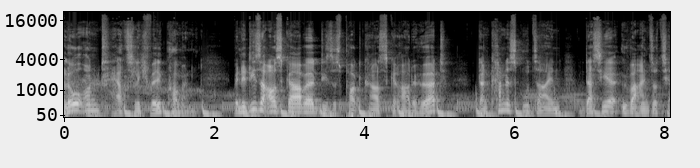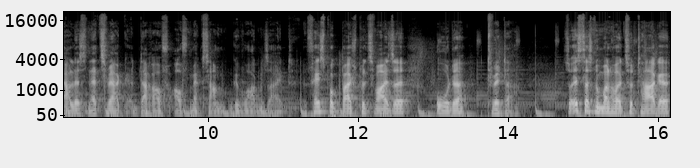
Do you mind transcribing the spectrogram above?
Hallo und herzlich willkommen. Wenn ihr diese Ausgabe dieses Podcasts gerade hört, dann kann es gut sein, dass ihr über ein soziales Netzwerk darauf aufmerksam geworden seid. Facebook beispielsweise oder Twitter. So ist das nun mal heutzutage.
